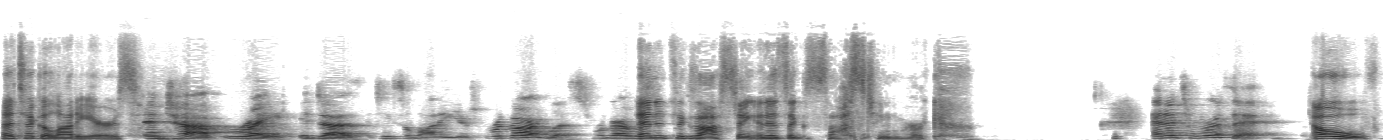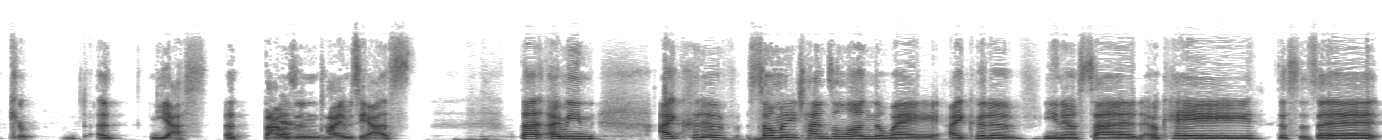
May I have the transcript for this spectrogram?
That took a lot of years. And tough, right. It does. It takes a lot of years, regardless. Regardless. And it's exhausting. It is exhausting work. And it's worth it. Oh, uh, yes. A thousand yeah. times yes. That, I mean, I could have, so many times along the way, I could have, you know, said, okay, this is it.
